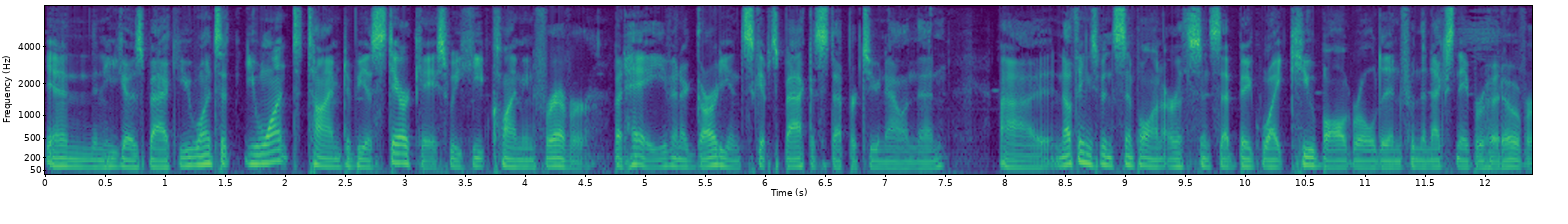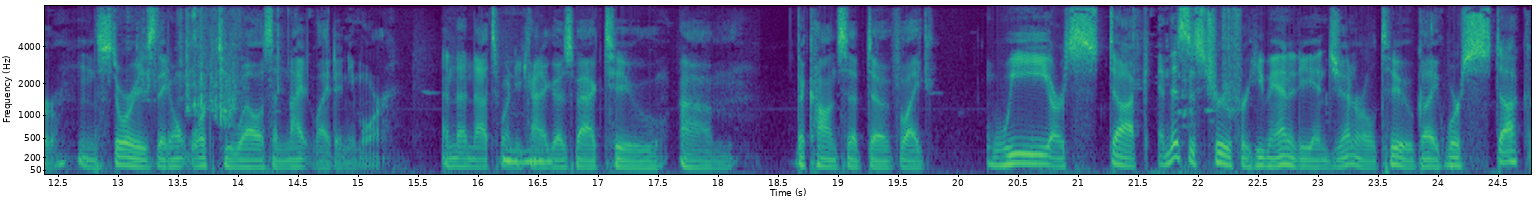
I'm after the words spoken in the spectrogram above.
And then he goes back, you want it, you want time to be a staircase we keep climbing forever. But hey, even a guardian skips back a step or two now and then. Uh, nothing's been simple on Earth since that big white cue ball rolled in from the next neighborhood over. And the story is they don't work too well as a nightlight anymore. And then that's when he kind of goes back to um, the concept of like we are stuck, and this is true for humanity in general too. Like we're stuck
